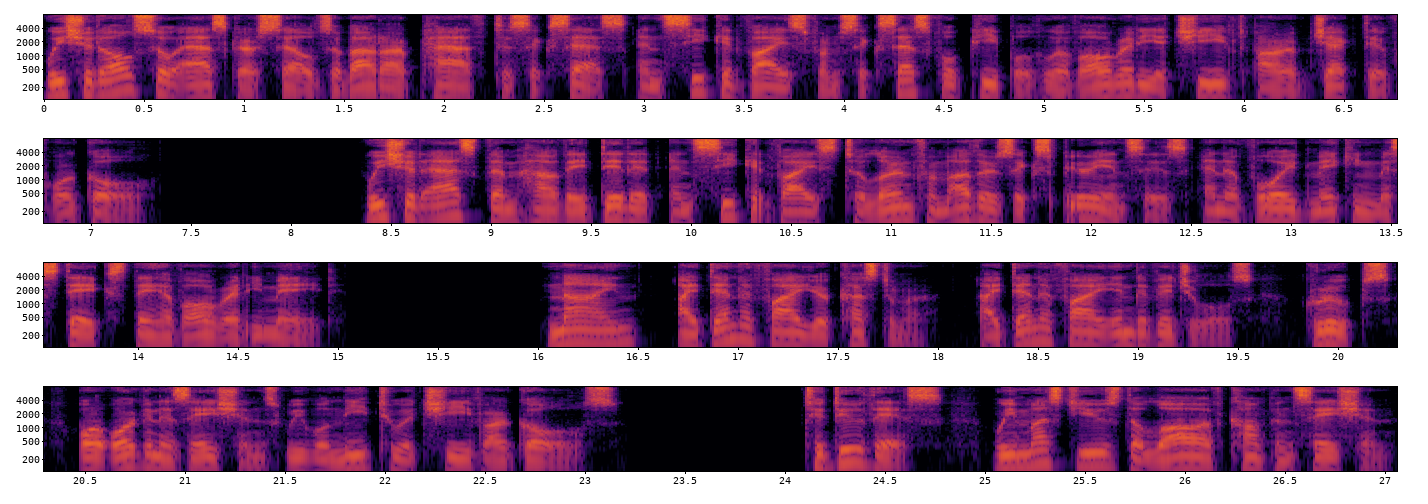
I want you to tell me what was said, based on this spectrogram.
We should also ask ourselves about our path to success and seek advice from successful people who have already achieved our objective or goal. We should ask them how they did it and seek advice to learn from others' experiences and avoid making mistakes they have already made. 9. Identify your customer, identify individuals, groups, or organizations we will need to achieve our goals. To do this, we must use the law of compensation,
